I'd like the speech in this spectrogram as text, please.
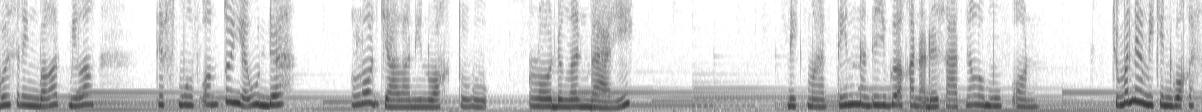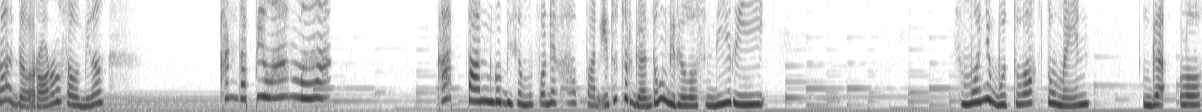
Gue sering banget bilang tips move on tuh ya udah. Lo jalanin waktu lo dengan baik nikmatin nanti juga akan ada saatnya lo move on. Cuman yang bikin gue kesel adalah orang-orang selalu bilang kan tapi lama kapan? Gue bisa move onnya kapan? Itu tergantung diri lo sendiri. Semuanya butuh waktu main nggak lo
